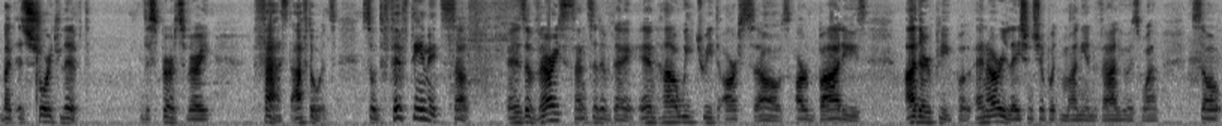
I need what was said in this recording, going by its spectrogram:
but is short-lived. Disperse very fast afterwards. So the 15 itself is a very sensitive day in how we treat ourselves, our bodies, other people and our relationship with money and value as well. So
